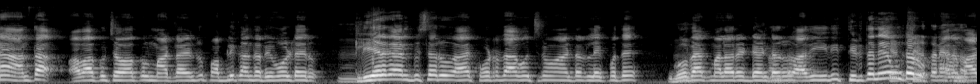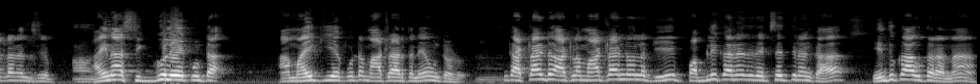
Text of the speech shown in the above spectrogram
అంతా అవాకులు చవాకులు మాట్లాడినారు పబ్లిక్ అంతా రివోల్ట్ అయ్యారు. క్లియర్గా అనిపిస్తారు ఆ కోట దాగొచ్చినావా అంటారు లేకపోతే గో బ్యాక్ మల్లారెడ్డి అంటారు. అది ఇది తిడుతూనే ఉంటారు ఆయన అవును. అయినా సిగ్గు లేకుండా ఆ మైక్ ఇవ్వకుండా మాట్లాడుతూనే ఉంటాడు. ఇంకా అట్లాంటి అట్లా మాట్లాడిన వాళ్ళకి పబ్లిక్ అనేది రెక్సెత్తినాక ఎందుకు ఆగుతారన్న?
